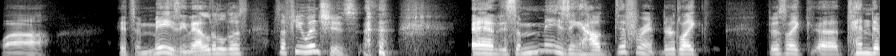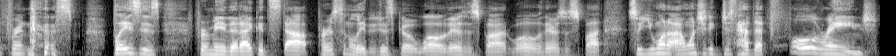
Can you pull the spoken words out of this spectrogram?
Wow. It's amazing. That little, it's a few inches. and it's amazing how different. They're like, there's like uh, 10 different places for me that I could stop personally to just go, whoa, there's a spot. Whoa, there's a spot. So you want to, I want you to just have that full range.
